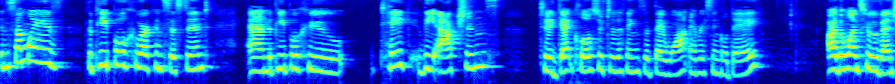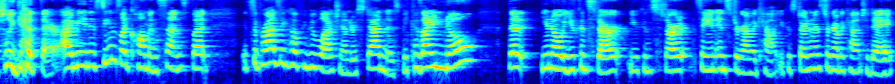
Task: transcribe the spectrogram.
in some ways, the people who are consistent and the people who take the actions to get closer to the things that they want every single day are the ones who eventually get there. I mean, it seems like common sense, but it's surprising how few people actually understand this because I know that you know you can start you can start say an Instagram account. You could start an Instagram account today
